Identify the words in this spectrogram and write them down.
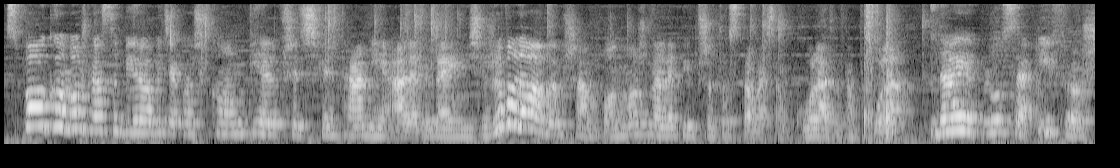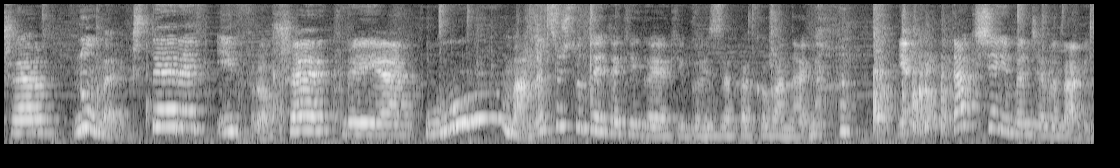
Spoko, można sobie robić jakąś kąpiel przed świętami, ale wydaje mi się, że wolałabym szampon. Można lepiej przetestować tam kula, to tam kula. Daję plusa i Frosher. Numer 4 w i Frosher kryje. Uuu, mamy coś tutaj takiego jakiegoś zapakowanego. Nie, tak się nie będziemy bawić.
